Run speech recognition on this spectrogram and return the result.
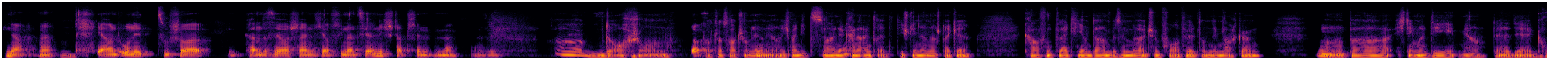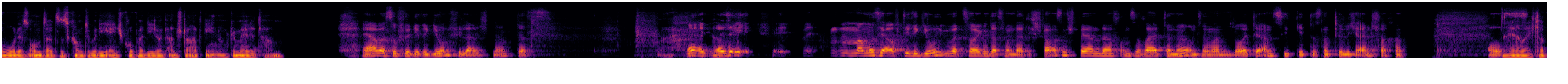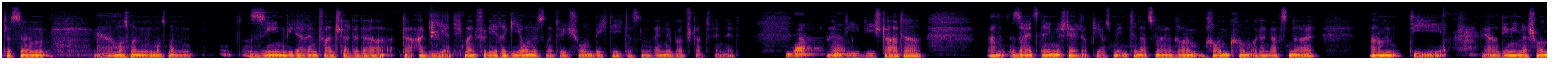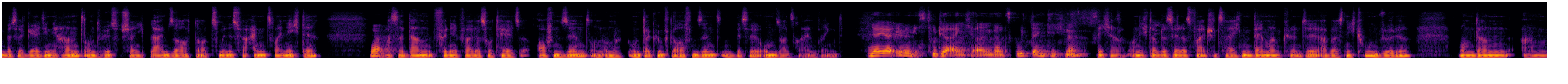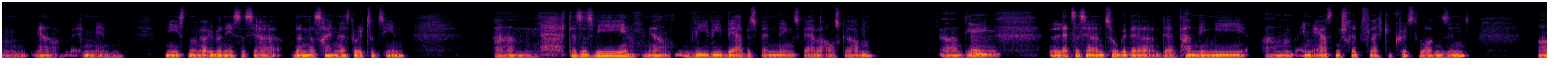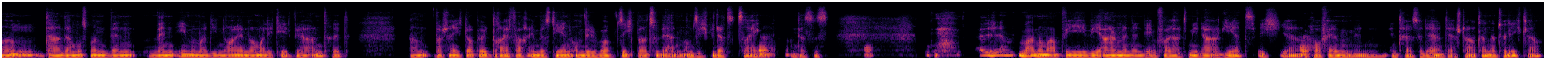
Ja, ja. Mhm. Ja, und ohne Zuschauer kann das ja wahrscheinlich auch finanziell nicht stattfinden, ne? Also. Äh, doch schon. Doch. Doch, das haut schon ja. hin, ja. Ich meine, die zahlen ja keinen Eintritt. Die stehen an der Strecke, kaufen vielleicht hier und da ein bisschen Merch im Vorfeld und im Nachgang. Mhm. Aber ich denke mal, die, ja, der, der Gros des Umsatzes kommt über die Age-Gruppe, die dort an den Start gehen und gemeldet haben. Ja, aber so für die Region vielleicht, ne? Das, ja, also, man muss ja auch die Region überzeugen, dass man da die Straßen sperren darf und so weiter, ne? Und wenn man Leute anzieht, geht das natürlich einfacher. Naja, aber ich glaube, das ähm, ja, muss man, muss man sehen, wie der Rennveranstalter da, da agiert. Ich meine, für die Region ist natürlich schon wichtig, dass ein Rennen überhaupt stattfindet. Ja, ich meine, ja. Die, die Starter, ähm, sei jetzt dahingestellt, ob die aus dem internationalen Raum, Raum kommen oder national, ähm, die, ja, die nehmen ja schon ein bisschen Geld in die Hand und höchstwahrscheinlich bleiben sie auch dort zumindest für ein, zwei Nächte. Ja. Was er dann für den Fall, dass Hotels offen sind und Unterkünfte offen sind, ein bisschen Umsatz reinbringt. Ja, ja, eben. Das tut ja eigentlich allen ganz gut, denke ich, ne? Sicher. Und ich glaube, das wäre das falsche Zeichen, wenn man könnte, aber es nicht tun würde, um dann, ähm, ja, im, im nächsten oder übernächstes Jahr dann das Rennen erst durchzuziehen. Ähm, das ist wie, ja, wie, wie Werbespendings, Werbeausgaben, äh, die, mhm letztes Jahr im Zuge der, der Pandemie ähm, im ersten Schritt vielleicht gekürzt worden sind. Ähm, mhm. da, da muss man, wenn, wenn immer mal die neue Normalität wieder antritt, ähm, wahrscheinlich doppelt, dreifach investieren, um wieder überhaupt sichtbar zu werden, um sich wieder zu zeigen. Ja. Und das ist, ja. äh, warten wir mal ab, wie, wie Ironman in dem Fall hat mir da agiert. Ich äh, ja. hoffe im, im, Interesse der, der Starter natürlich, klar.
